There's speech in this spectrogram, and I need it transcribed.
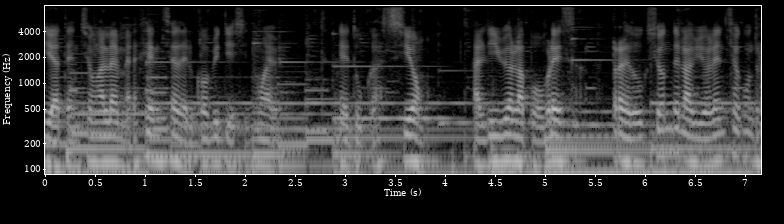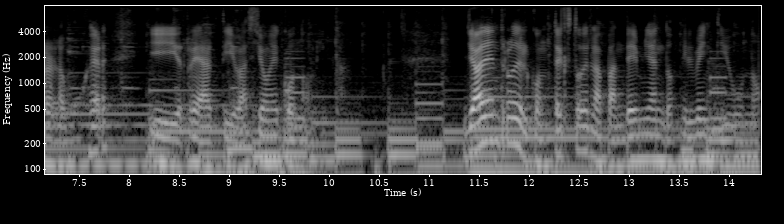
y atención a la emergencia del COVID-19, educación, alivio a la pobreza, reducción de la violencia contra la mujer y reactivación económica. Ya dentro del contexto de la pandemia en 2021,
